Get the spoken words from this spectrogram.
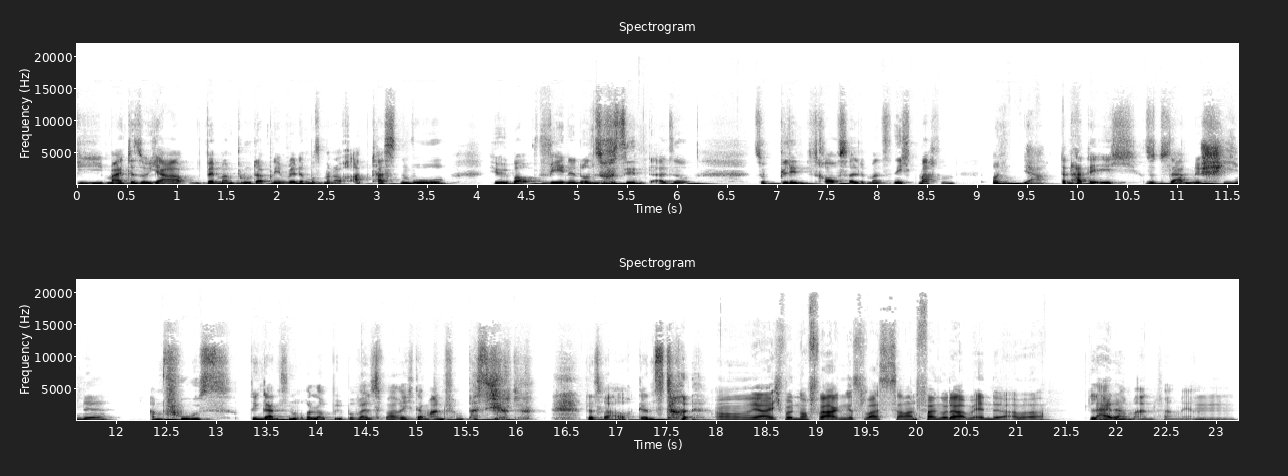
Die meinte so, ja, wenn man Blut abnehmen will, dann muss man auch abtasten, wo hier überhaupt Venen und so sind. Also so blind drauf sollte man es nicht machen. Und ja, dann hatte ich sozusagen eine Schiene am Fuß den ganzen Urlaub über, weil es war recht am Anfang passiert. Das war auch ganz toll. Oh, ja, ich wollte noch fragen, ist was am Anfang oder am Ende, aber. Leider am Anfang, ja. Hm.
